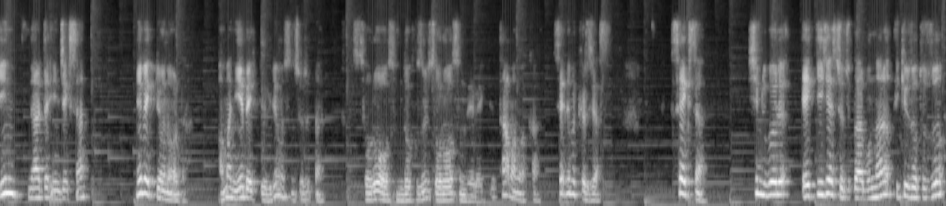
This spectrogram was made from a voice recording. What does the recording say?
İn nerede ineceksen. Ne bekliyorsun orada? Ama niye bekliyor biliyor musun çocuklar? Soru olsun, 9. soru olsun diye bekliyor. Tamam Okan. Seni mi kıracağız? 80. Şimdi böyle ekleyeceğiz çocuklar bunlara 230'u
